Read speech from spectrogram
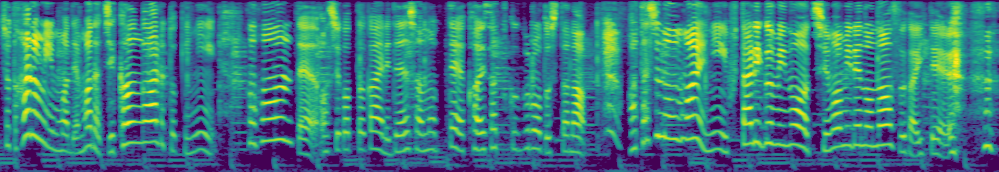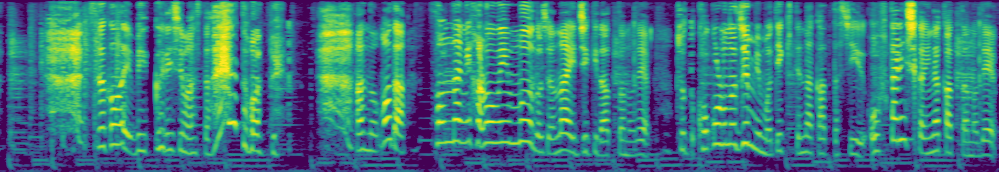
ちょっとハロウィンまでまだ時間がある時に、ふふんってお仕事帰り電車乗って改札くぐろうとしたら、私の前に二人組の血まみれのナースがいて すごいびっくりしました。え？と思って。あの、まだそんなにハロウィンムードじゃない時期だったので、ちょっと心の準備もできてなかったし、お二人しかいなかったので、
